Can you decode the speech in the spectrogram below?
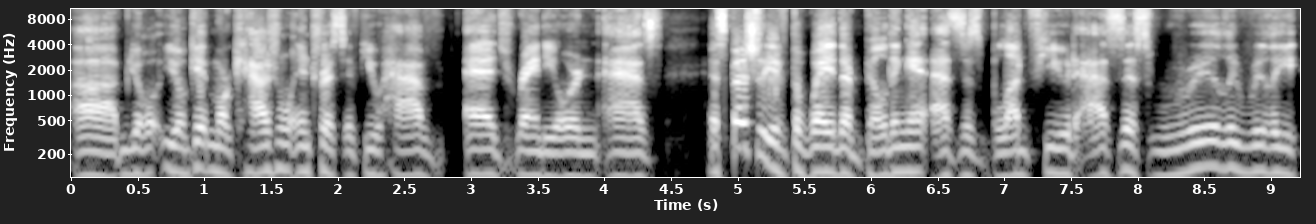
Uh, you'll you'll get more casual interest if you have Edge, Randy Orton as, especially if the way they're building it as this blood feud, as this really really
